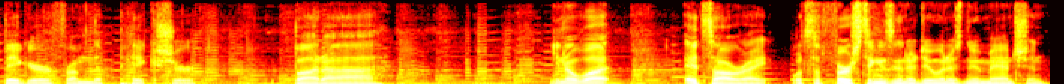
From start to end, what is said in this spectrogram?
bigger from the picture. But, uh, you know what? It's alright. What's the first thing he's going to do in his new mansion?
